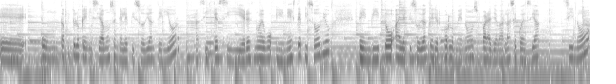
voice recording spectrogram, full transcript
Eh, un capítulo que iniciamos en el episodio anterior, así que si eres nuevo en este episodio, te invito al episodio anterior por lo menos para llevar la secuencia, sino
